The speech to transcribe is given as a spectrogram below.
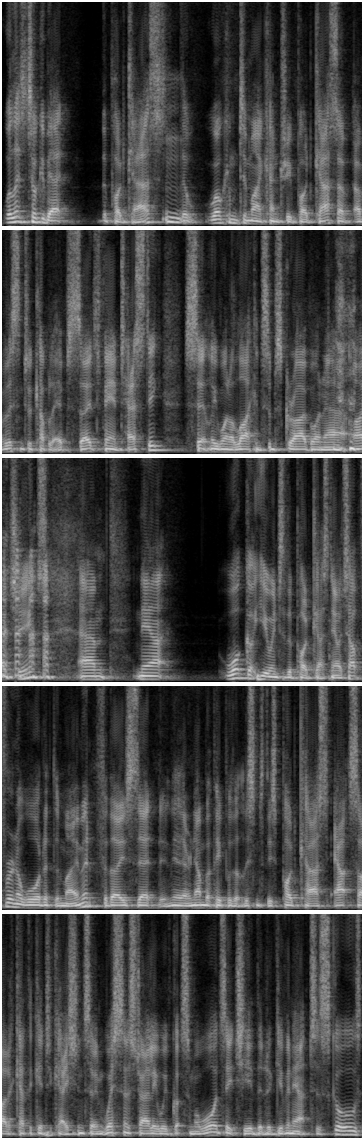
Well, let's talk about the podcast, Mm. the Welcome to My Country podcast. I've, I've listened to a couple of episodes. Fantastic. Certainly want to like and subscribe on our iTunes. Um, now, what got you into the podcast? Now, it's up for an award at the moment. For those that there are a number of people that listen to this podcast outside of Catholic education. So in Western Australia, we've got some awards each year that are given out to schools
